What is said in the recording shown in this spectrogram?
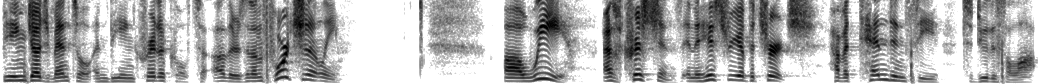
being judgmental and being critical to others. And unfortunately, uh, we as Christians in the history of the church have a tendency to do this a lot.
